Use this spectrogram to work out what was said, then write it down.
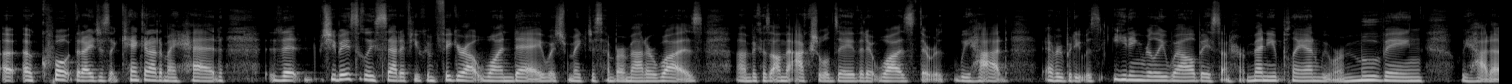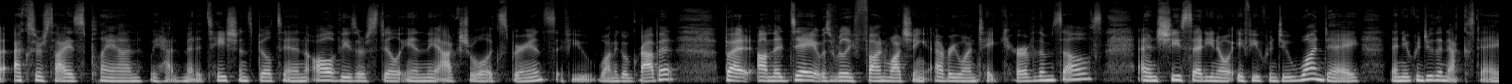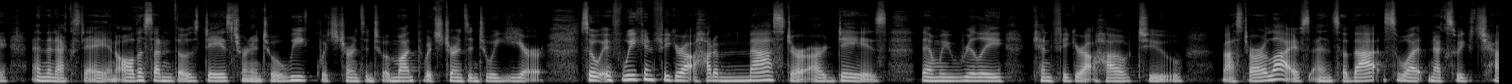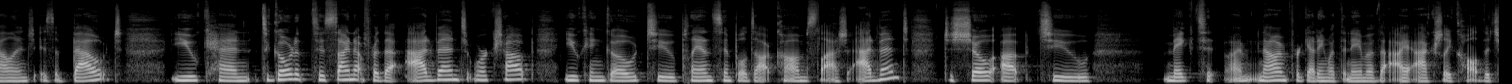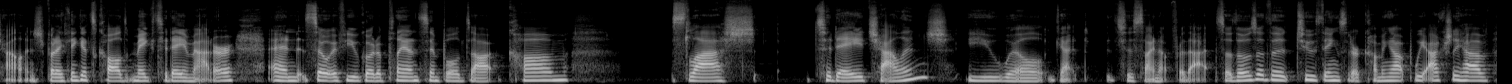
a, a, quote that I just I can't get out of my head that she basically said if you can figure out one day, which Make December Matter was, um, because on the actual day that it was, there was we had Everybody was eating really well based on her menu plan. We were moving. We had an exercise plan. We had meditations built in. All of these are still in the actual experience if you want to go grab it. But on the day, it was really fun watching everyone take care of themselves. And she said, you know, if you can do one day, then you can do the next day and the next day. And all of a sudden, those days turn into a week, which turns into a month, which turns into a year. So if we can figure out how to master our days, then we really can figure out how to master our lives. And so that's what next week's challenge is about. You can to go to to sign up for the Advent workshop, you can go to plansimple.com slash advent to show up to make to I'm now I'm forgetting what the name of the I actually called the challenge, but I think it's called Make Today Matter. And so if you go to plansimple.com slash today challenge, you will get to sign up for that. So, those are the two things that are coming up. We actually have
